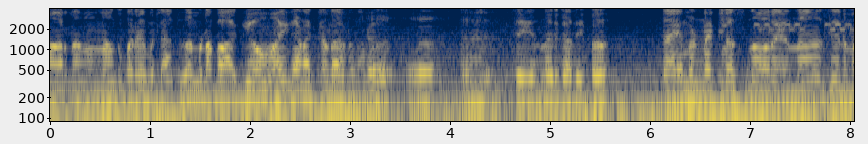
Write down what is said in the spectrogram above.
മാറണമെന്ന് നമുക്ക് പറയാൻ പറ്റില്ല. അത് നമ്മുടെ ഭാഗ്യവുമായി കണക്റ്റഡ് ആണ്. നമ്മൾ ചെയ്യുന്ന ഒരു കഥ. ഇപ്പൊ ഡയമണ്ട് നെക്ലസ് എന്ന് പറയുന്ന സിനിമ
